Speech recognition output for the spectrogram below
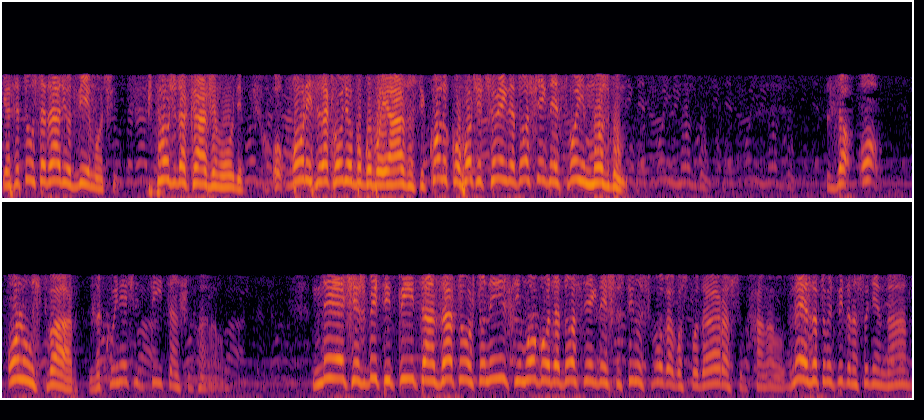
Jel se tu sad radi o dvije moći? Šta hoće da kažem ovdje? O, govori se dakle ovdje o bogobojaznosti. Koliko hoće čovjek da dosegne svojim mozgom? Za o, onu stvar za koju neće biti pitan, subhanallah. Nećeš biti pitan zato što nisi mogao da dosegneš suštinu svoga gospodara, subhanallah. Ne, zato biti pitan na sudnjem danu.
